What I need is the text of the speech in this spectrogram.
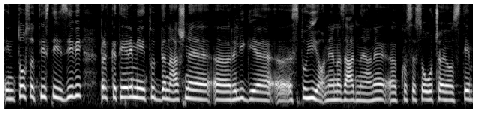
in to so tisti izzivi, pred katerimi tudi današnje uh, religije uh, stojijo, ne na zadnje, ne, uh, ko se soočajo s tem,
